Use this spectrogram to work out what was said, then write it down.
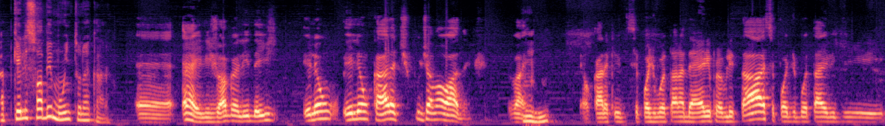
É porque ele sobe muito, né, cara? É, ele joga ali desde. Ele é um, ele é um cara tipo Jamal Adams. Vai. Uhum. É um cara que você pode botar na DL pra habilitar, você pode botar ele de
